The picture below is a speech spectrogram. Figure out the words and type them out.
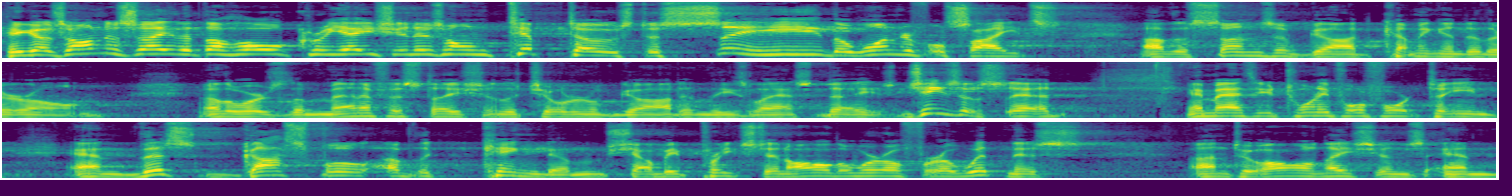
He goes on to say that the whole creation is on tiptoes to see the wonderful sights of the sons of God coming into their own. In other words, the manifestation of the children of God in these last days. Jesus said in Matthew 24 14, and this gospel of the kingdom shall be preached in all the world for a witness unto all nations, and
